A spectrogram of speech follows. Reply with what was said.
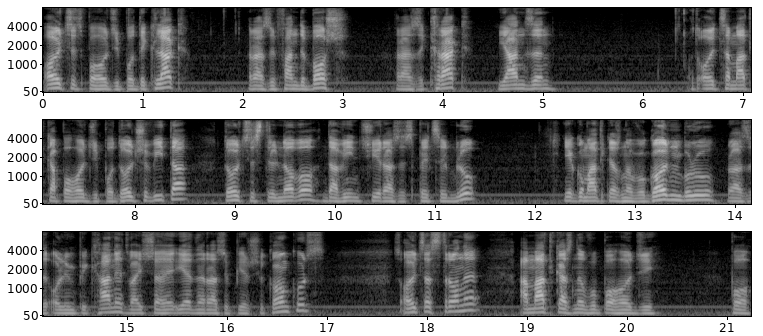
Ojciec pochodzi po Dyklak, razy Van de Bosch, razy Krak, Jansen. Od ojca matka pochodzi po Dolce Vita, Dolce Styl Novo, Da Vinci razy Special Blue. Jego matka znowu Golden Brew razy Olympic Honey, 21 razy pierwszy konkurs z ojca strony, a matka znowu pochodzi po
